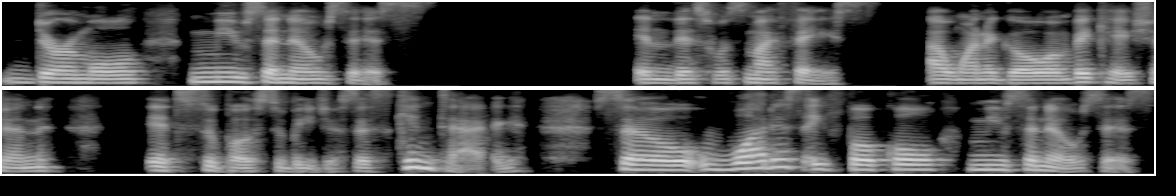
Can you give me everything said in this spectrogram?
dermal mucinosis and this was my face. I want to go on vacation it's supposed to be just a skin tag. So, what is a focal mucinosis?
